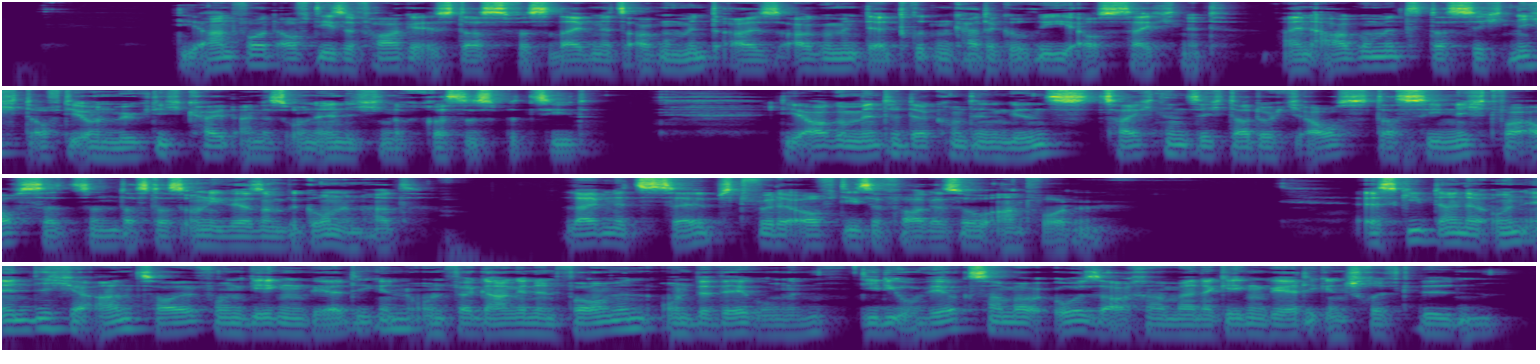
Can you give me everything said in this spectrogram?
Die Antwort auf diese Frage ist das, was Leibniz Argument als Argument der dritten Kategorie auszeichnet. Ein Argument, das sich nicht auf die Unmöglichkeit eines unendlichen Regresses bezieht. Die Argumente der Kontingenz zeichnen sich dadurch aus, dass sie nicht voraussetzen, dass das Universum begonnen hat. Leibniz selbst würde auf diese Frage so antworten. Es gibt eine unendliche Anzahl von gegenwärtigen und vergangenen Formen und Bewegungen, die die wirksame Ursache meiner gegenwärtigen Schrift bilden.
